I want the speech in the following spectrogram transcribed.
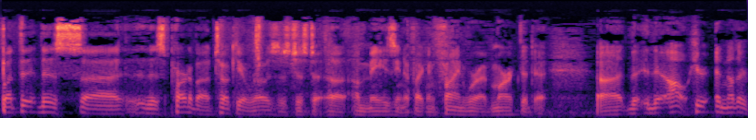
But the, this uh, this part about Tokyo Rose is just uh, amazing. If I can find where I've marked it. Uh, the, the, oh, here another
